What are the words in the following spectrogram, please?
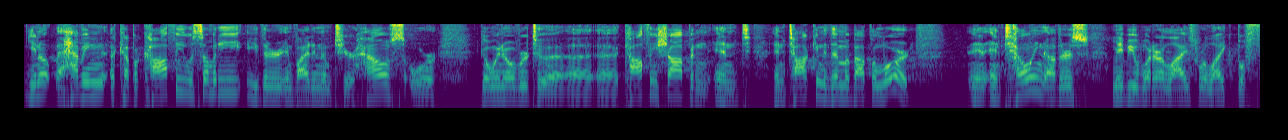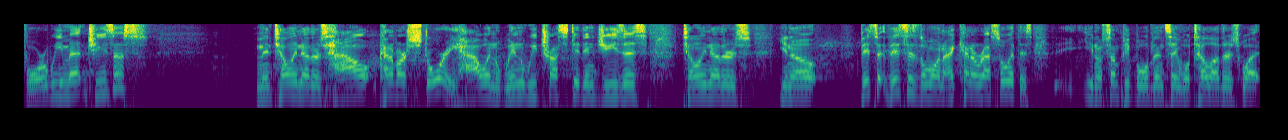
you know, having a cup of coffee with somebody, either inviting them to your house or going over to a, a, a coffee shop and, and, and talking to them about the Lord. And, and telling others maybe what our lives were like before we met Jesus. And then telling others how, kind of our story, how and when we trusted in Jesus. Telling others, you know, this, this is the one I kind of wrestle with is, you know, some people will then say, well, tell others what,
